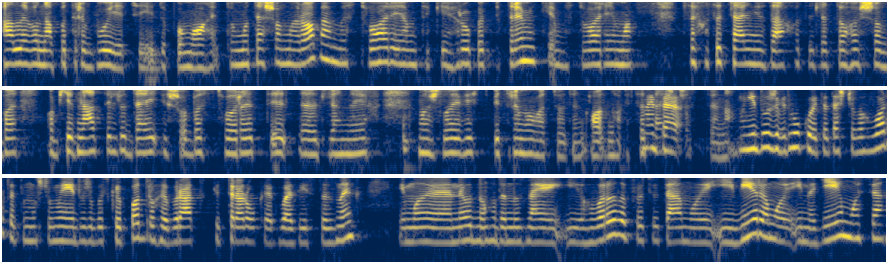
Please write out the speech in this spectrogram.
але вона потребує цієї допомоги. Тому те, що ми робимо, ми створюємо такі групи підтримки, ми створюємо психосоціальні заходи для того, щоб об'єднати людей і щоб створити е, для них можливість підтримувати один одного. І це Знаєте, теж частина. Мені дуже відгукується те, що ви говорите, тому що в моєї дуже близької подруги брат півтора роки, як безвісти, зник. І ми не одну годину з нею і говорили про цю тему, і віримо, і надіємося,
